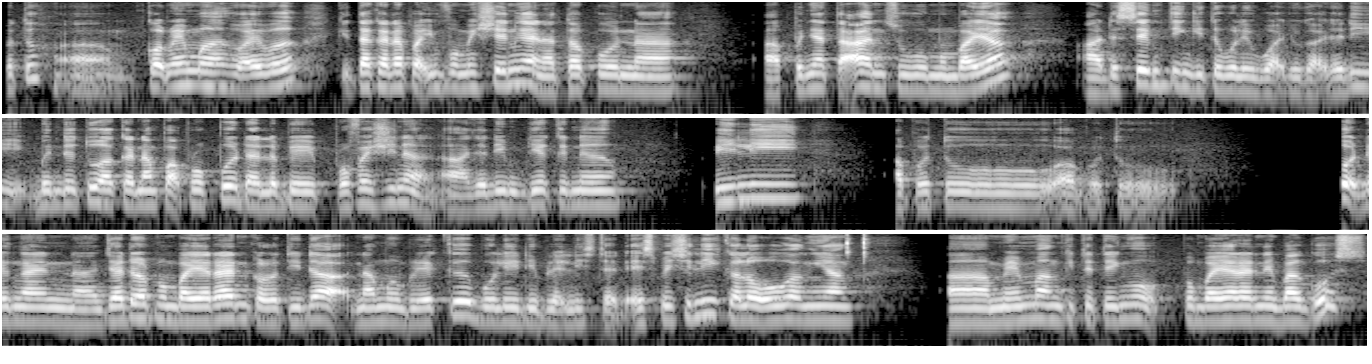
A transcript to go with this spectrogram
apa tu uh, code member whatever kita akan dapat information kan ataupun uh, uh, penyataan suruh membayar uh, the same thing kita boleh buat juga. Jadi benda tu akan nampak proper dan lebih professional. Uh, jadi dia kena really apa tu apa tu ikut dengan uh, jadual pembayaran. Kalau tidak nama mereka boleh di blacklisted. Especially kalau orang yang uh, memang kita tengok pembayaran yang bagus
